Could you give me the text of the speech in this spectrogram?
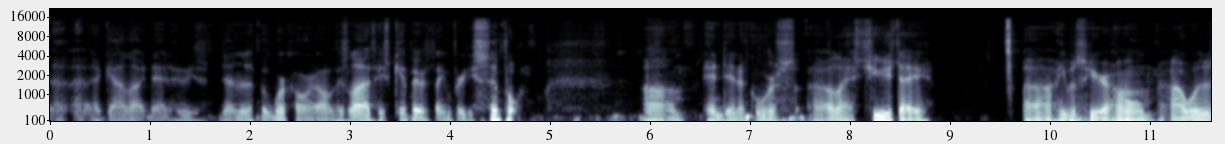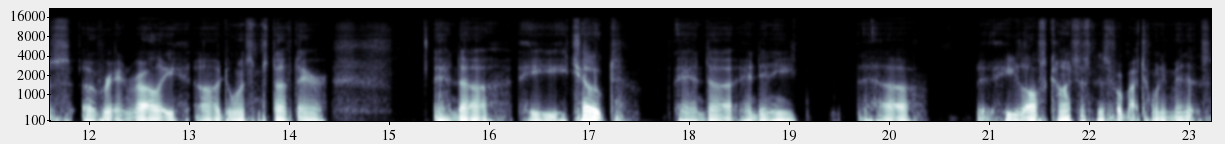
a, a guy like that who's done nothing but work hard all of his life, he's kept everything pretty simple. Um, and then, of course, uh, last Tuesday, uh, he was here at home. I was over in Raleigh uh, doing some stuff there, and uh, he, he, choked, and uh, and then he uh, he lost consciousness for about twenty minutes,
